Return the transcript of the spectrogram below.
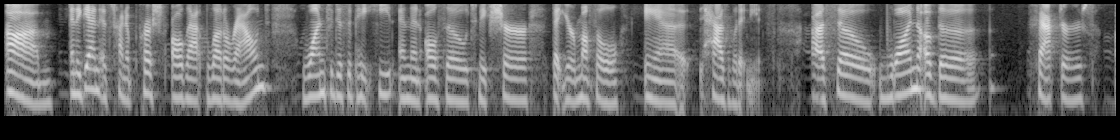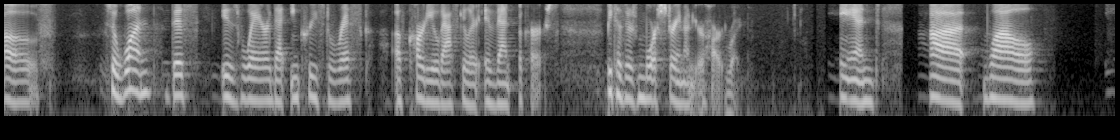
Um, and again, it's trying to push all that blood around, one to dissipate heat, and then also to make sure that your muscle and uh, has what it needs. Uh, so one of the factors of so one, this is where that increased risk of cardiovascular event occurs because there's more strain on your heart. Right. And uh, while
